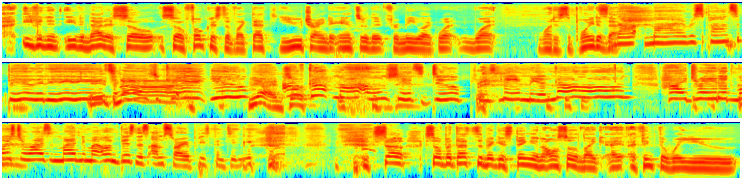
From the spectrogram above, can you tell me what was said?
uh, even, in, even that is so, so focused of like, that's you trying to answer that for me. Like, what, what, what is the point of that? It's that? not my responsibility It's to not. educate you. Yeah, and so- I've got my own shit to do. Please leave me alone. Hydrated, moisturized, and minding my own business. I'm sorry. Please continue. so so but that's the biggest thing. And also like i, I think the way you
